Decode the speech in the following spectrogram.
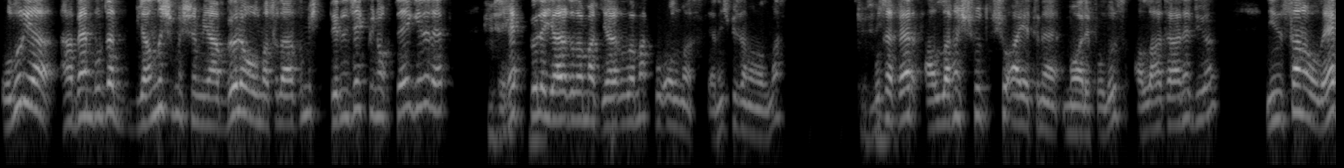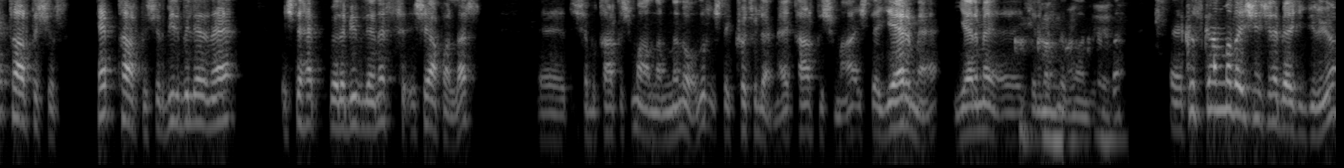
olur ya ha ben burada yanlışmışım ya böyle olması lazımmış denilecek bir noktaya gelir hep. E, hep böyle yargılamak, yargılamak bu olmaz. Yani hiçbir zaman olmaz. Bu Kesinlikle. sefer Allah'ın şu şu ayetine muhalif oluruz. Allah Teala ne diyor? İnsanoğlu hep tartışır. Hep tartışır. Birbirlerine işte hep böyle birbirlerine şey yaparlar. Ee, işte bu tartışma anlamında ne olur? İşte kötüleme, tartışma, işte yerme, yerme e, kelimesini kullanıyorlar. E, kıskanma da işin içine belki giriyor.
